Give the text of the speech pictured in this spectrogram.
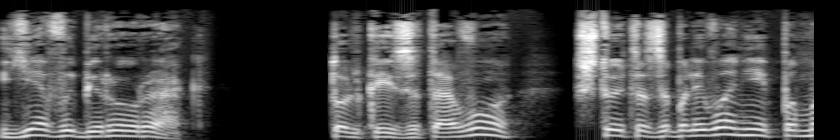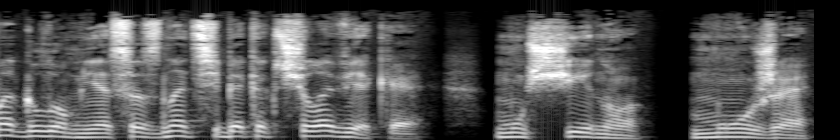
я выберу рак. Только из-за того, что это заболевание помогло мне осознать себя как человека, мужчину, мужа,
